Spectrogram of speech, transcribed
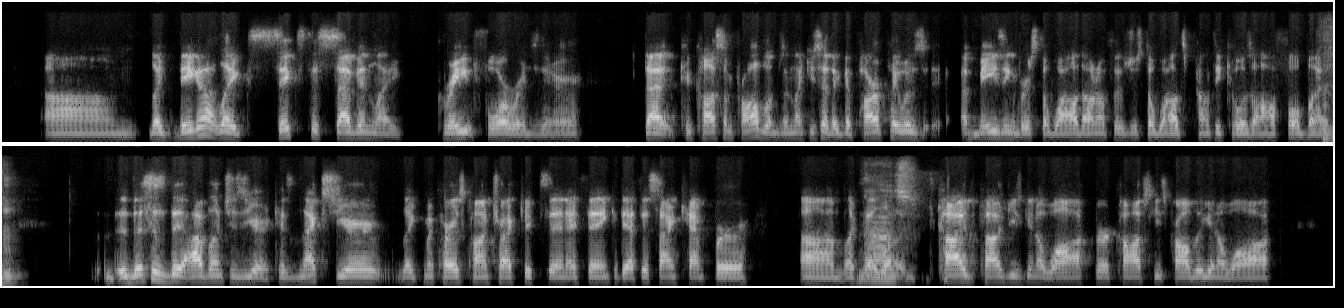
Um, like they got like six to seven like great forwards there that could cause some problems. And like you said, like the power play was amazing versus the Wild. I don't know if it was just the Wild's penalty kill was awful, but mm-hmm. this is the Avalanche's year because next year, like Makar's contract kicks in. I think they have to sign Kuemper. Um, like nice. the Kaj Kadri's gonna walk, Burakovsky's probably gonna walk.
